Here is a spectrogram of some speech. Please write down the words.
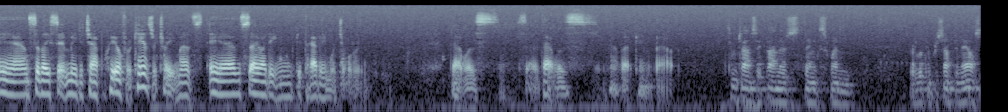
And so they sent me to Chapel Hill for cancer treatments, and so I didn't get to have any more children. That was so. That was how that came about. Sometimes they find those things when they're looking for something else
